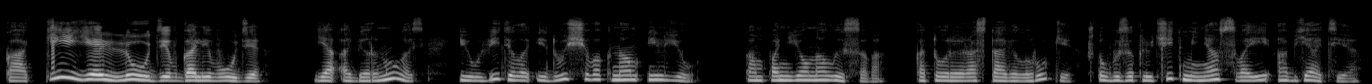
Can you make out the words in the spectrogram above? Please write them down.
«Какие люди в Голливуде!» Я обернулась и увидела идущего к нам Илью, компаньона Лысого, который расставил руки, чтобы заключить меня в свои объятия.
